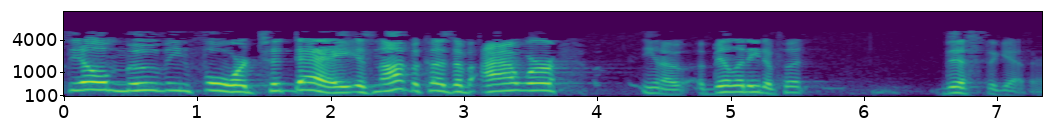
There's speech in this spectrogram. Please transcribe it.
still moving forward today is not because of our you know, ability to put this together.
